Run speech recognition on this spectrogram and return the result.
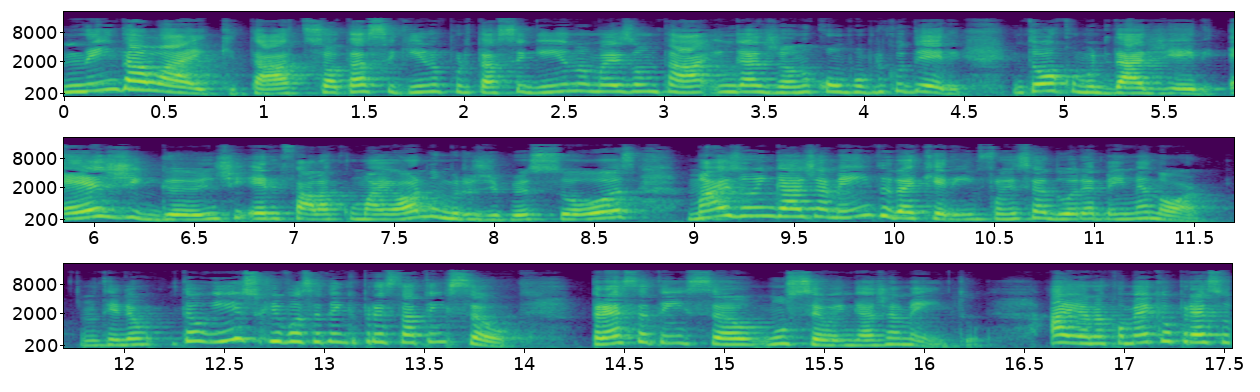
nem dá like, tá? Só tá seguindo por tá seguindo, mas não tá engajando com o público dele. Então a comunidade dele é gigante, ele fala com o maior número de pessoas, mas o engajamento daquele influenciador é bem menor. Entendeu? Então, isso que você tem que prestar atenção. Presta atenção no seu engajamento. Ai, Ana, como é que eu presto,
